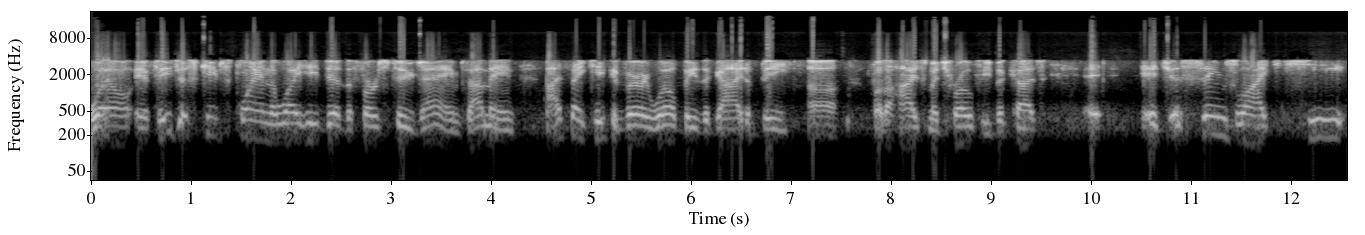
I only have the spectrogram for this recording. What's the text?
Well, if he just keeps playing the way he did the first two games, I mean, I think he could very well be the guy to beat uh, for the Heisman Trophy because it, it just seems like he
